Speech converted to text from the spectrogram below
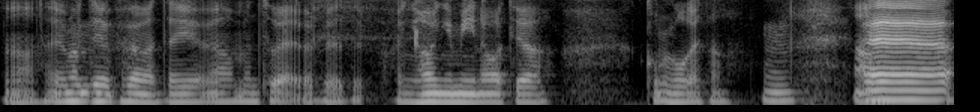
Ja, men Men- det är för mig ja men så är det väl. Jag har ingen minne av att jag kommer ihåg att han... Mm. Ja. Eh,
